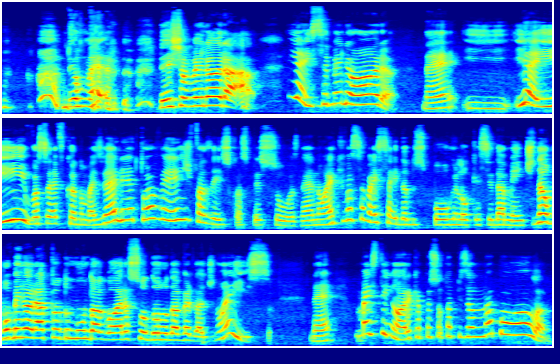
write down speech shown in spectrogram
Deu merda. Deixa eu melhorar. E aí você melhora né? E, e aí você vai ficando mais velho e é tua vez de fazer isso com as pessoas, né? Não é que você vai sair dando esporro enlouquecidamente. Não, vou melhorar todo mundo agora, sou dono da verdade. Não é isso, né? Mas tem hora que a pessoa tá pisando na bola.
